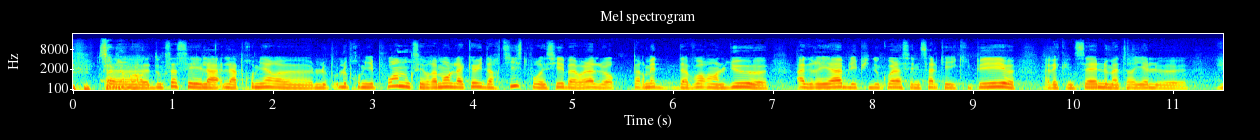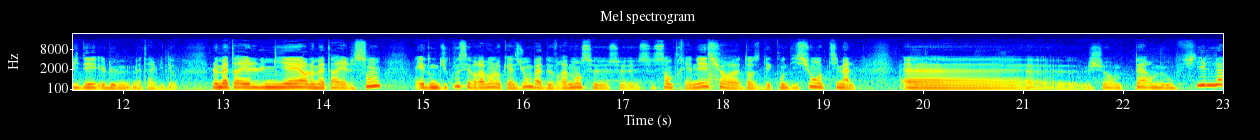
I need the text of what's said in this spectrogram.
Ça. Euh, donc ça c'est la, la première, le, le premier point. Donc c'est vraiment l'accueil d'artistes pour essayer, bah, voilà, de leur permettre d'avoir un lieu agréable. Et puis donc voilà, c'est une salle qui est équipée avec une scène, le matériel vidéo, le matériel vidéo, le matériel lumière, le matériel son. Et donc du coup c'est vraiment l'occasion bah, de vraiment se, se- se- s'entraîner sur dans des conditions optimales. Euh, J'en perds mon fil.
